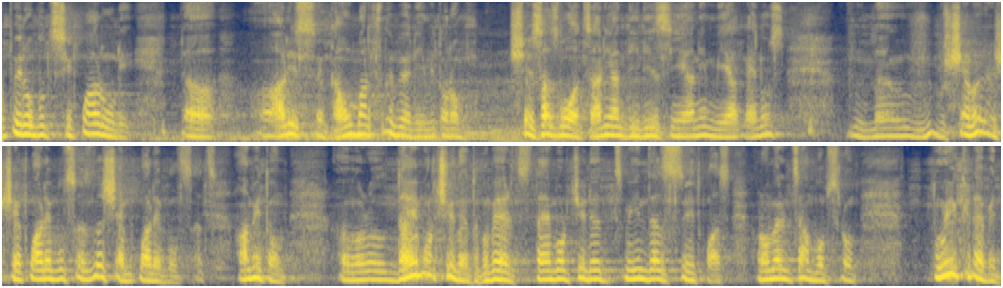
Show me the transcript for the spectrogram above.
უპირობოდ სიყვარული არის გაუმართლებელი, იმიტომ რომ შესაძლოა ძალიან დიდი ზიანი მიაყენოს შეყვარებულსაც და შემყვარებულსაც. ამიტომ დაემორჩილეთ ღმერთს, დაემორჩილეთ წმინდა სიტყვას, რომელიც ამბობს, რომ თუ იქნებით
